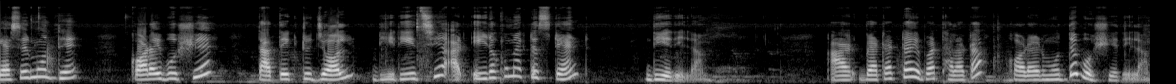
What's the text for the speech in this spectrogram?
গ্যাসের মধ্যে কড়াই বসিয়ে তাতে একটু জল দিয়ে দিয়েছি আর এই রকম একটা স্ট্যান্ড দিয়ে দিলাম। আর ব্যাটারটা এবার থালাটা কড়াইয়ের মধ্যে বসিয়ে দিলাম।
